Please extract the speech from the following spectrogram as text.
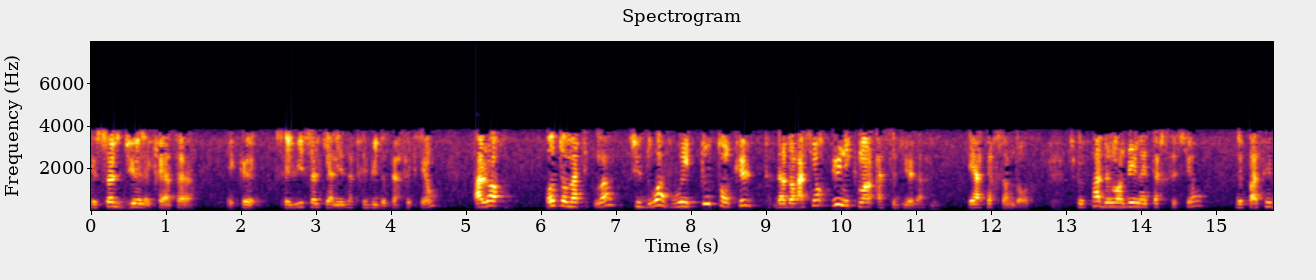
que seul Dieu est le créateur et que c'est lui seul qui a les attributs de perfection, alors automatiquement, tu dois vouer tout ton culte d'adoration uniquement à ce Dieu-là et à personne d'autre. Tu ne peux pas demander l'intercession de passer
